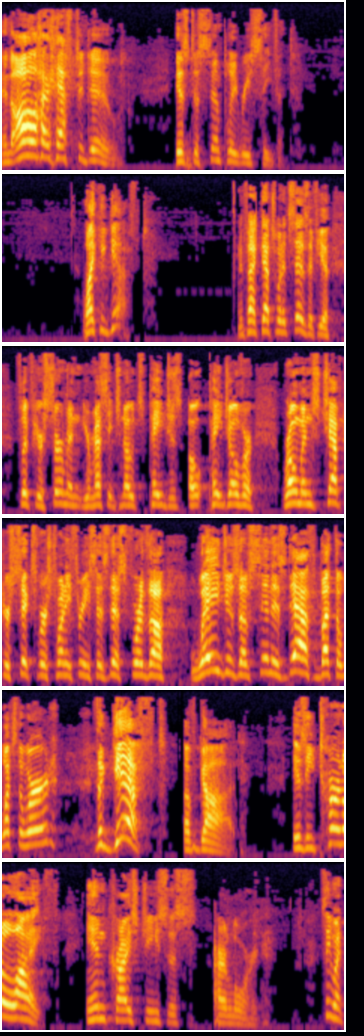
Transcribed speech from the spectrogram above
And all I have to do is to simply receive it. Like a gift. In fact, that's what it says if you flip your sermon, your message notes pages, page over. Romans chapter 6 verse 23 says this, for the wages of sin is death, but the, what's the word? The gift of God is eternal life in Christ Jesus our Lord. See, when,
